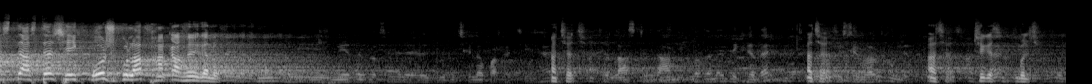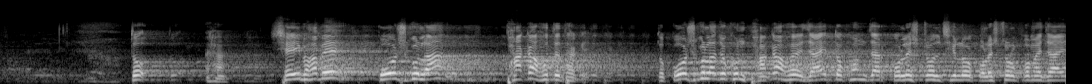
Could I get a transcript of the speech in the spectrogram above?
আস্তে আস্তে সেই কোষগুলা ফাঁকা হয়ে গেল। আচ্ছা আচ্ছা। আচ্ছা। আচ্ছা ঠিক আছে, বলছি। তো হ্যাঁ সেইভাবে কোষগুলা ফাঁকা হতে থাকে। তো কোষগুলা যখন ফাঁকা হয়ে যায়, তখন যার কোলেস্ট্রল ছিল, কোলেস্ট্রল কমে যায়,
